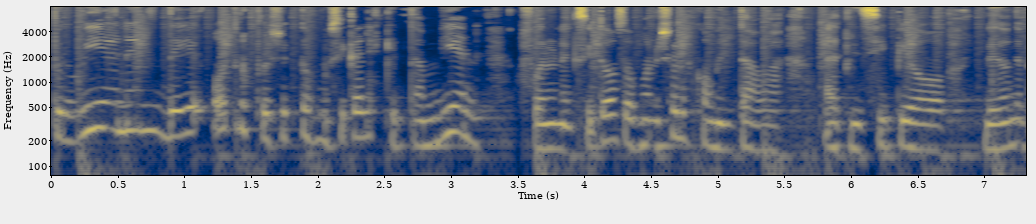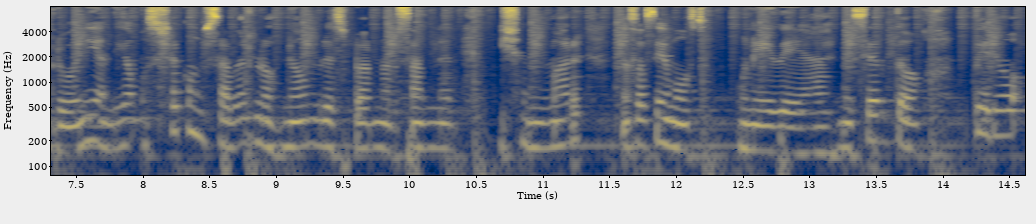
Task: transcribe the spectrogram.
provienen de otros proyectos musicales que también fueron exitosos. Bueno, yo les comentaba al principio de dónde provenían. Digamos, ya con saber los nombres Bernard Sumner y Johnny Marr nos hacemos una idea, ¿no es cierto? Pero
